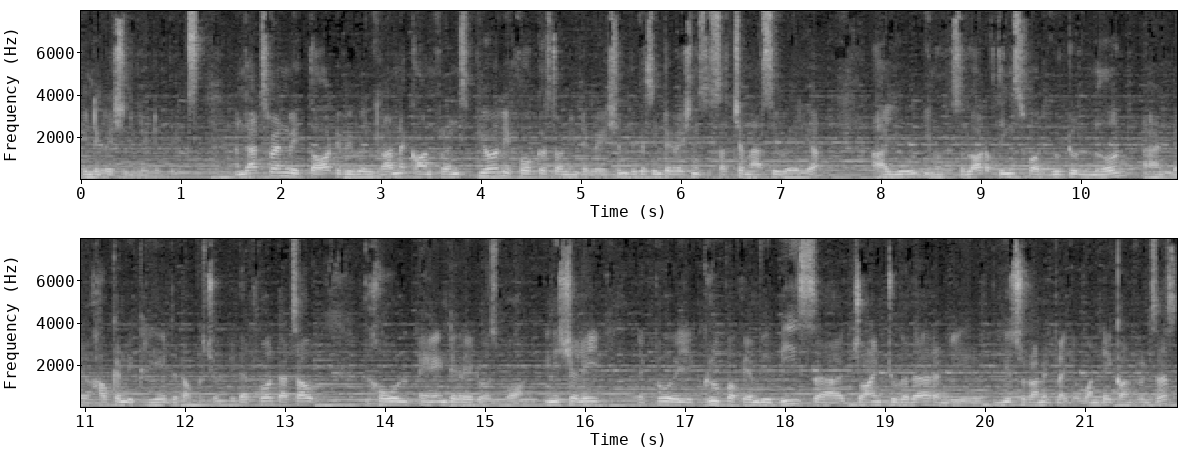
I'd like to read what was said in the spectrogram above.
integration related things. And that's when we thought we will run a conference purely focused on integration because integration is such a massive area. Uh, you, you know, there's a lot of things for you to learn and uh, how can we create that opportunity. Therefore, that's how the whole uh, Integrate was born. Initially, a group of MVPs uh, joined together and we used to run it like a one-day conferences,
